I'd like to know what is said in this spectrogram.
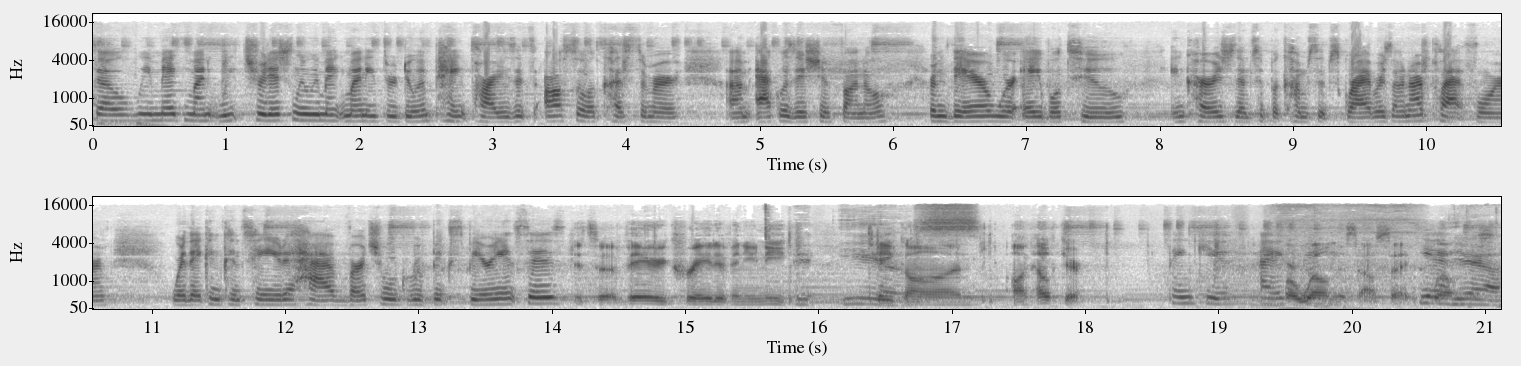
So we make money. We traditionally we make money through doing paint parties. It's also a customer um, acquisition funnel. From there, we're able to encourage them to become subscribers on our platform, where they can continue to have virtual group experiences. It's a very creative and unique take is. on on healthcare Thank you. I or agree. wellness. I'll say. Yeah. Wellness. Yeah.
